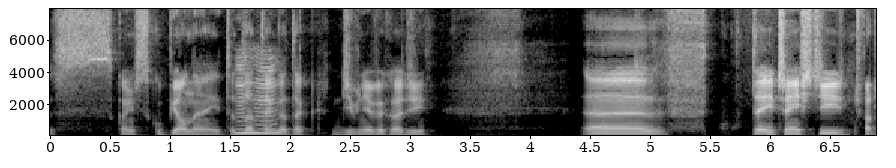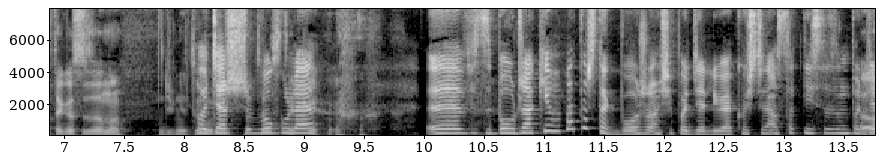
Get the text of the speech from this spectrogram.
e, skądś skupione i to Mhm. dlatego tak dziwnie wychodzi. E, w tej części czwartego sezonu dziwnie to Chociaż to w ogóle takie... Y, Z Bojackiem chyba też tak było, że on się podzielił jakoś. Ten ostatni sezon podzielił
